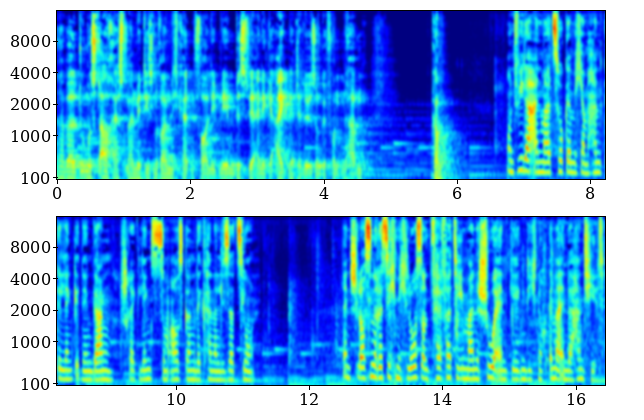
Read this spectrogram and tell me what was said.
Aber du musst auch erstmal mit diesen Räumlichkeiten Vorlieb nehmen, bis wir eine geeignete Lösung gefunden haben. Komm. Und wieder einmal zog er mich am Handgelenk in den Gang, schräg links zum Ausgang der Kanalisation. Entschlossen riss ich mich los und pfefferte ihm meine Schuhe entgegen, die ich noch immer in der Hand hielt.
